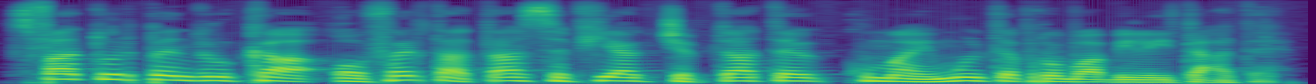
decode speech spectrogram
Sfaturi pentru ca oferta ta să fie acceptată cu mai multă probabilitate.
